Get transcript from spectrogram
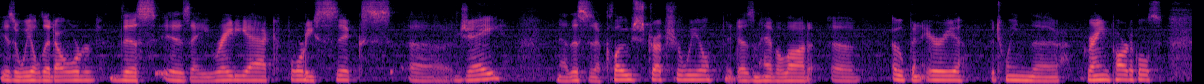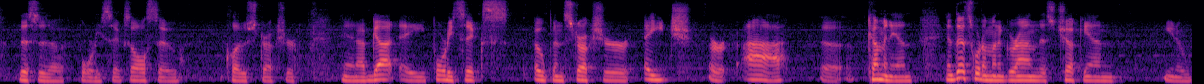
is a wheel that I ordered. This is a Radiac 46J. Uh, now this is a closed structure wheel. It doesn't have a lot of open area between the grain particles. This is a 46 also closed structure. And I've got a 46 open structure H or I uh, coming in. And that's what I'm going to grind this chuck in, you know,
